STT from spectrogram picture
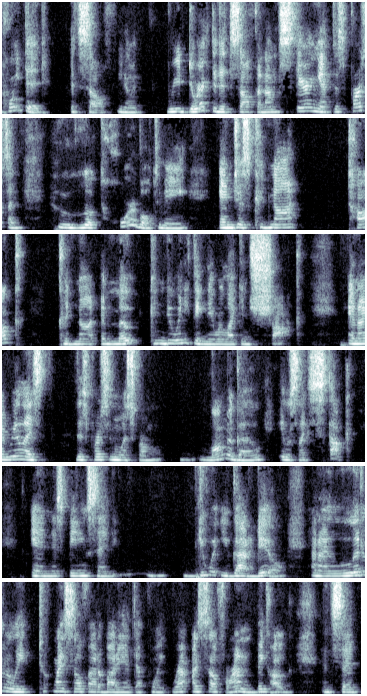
pointed itself, you know, it redirected itself, and I'm staring at this person who looked horrible to me and just could not talk, could not emote, couldn't do anything. They were like in shock. And I realized this person was from long ago. It was like stuck. And this being said, do what you got to do. And I literally took myself out of body at that point, wrapped myself around a big hug, and said,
